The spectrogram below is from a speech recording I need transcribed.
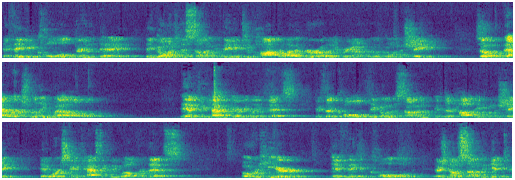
If they get cold during the day, they go into the sun. If they get too hot, they'll either burrow in the ground or they'll go in the shade. So that works really well if you have an area like this. If they're cold, they go in the sun. If they're hot, they go in the shade. It works fantastically well for this. Over here, if they get cold, there's no sun to get to.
